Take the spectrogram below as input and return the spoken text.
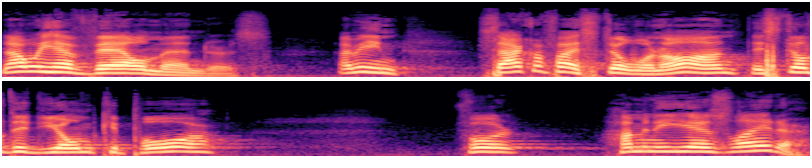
Now we have veil menders. I mean, sacrifice still went on. They still did Yom Kippur for how many years later?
